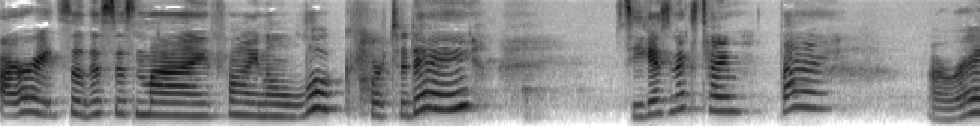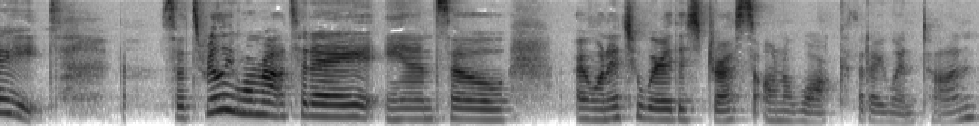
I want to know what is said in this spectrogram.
Alright, so this is my final look for today. See you guys next time. Bye. Alright, so it's really warm out today and so I wanted to wear this dress on a walk that I went on.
